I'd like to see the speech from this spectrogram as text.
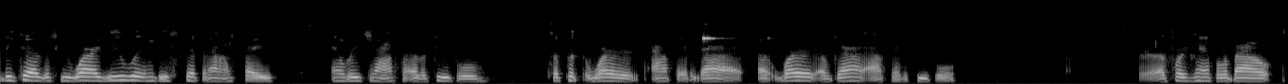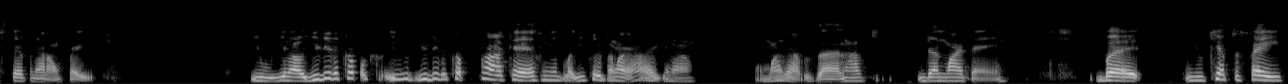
Because if you were, you wouldn't be stepping out on faith and reaching out to other people to put the word out there to God, a word of God out there to people. Uh, for example, about stepping out on faith you you know you did a couple you, you did a couple podcasts and like you could have been like all right you know well my job was done I've done my thing but you kept the faith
